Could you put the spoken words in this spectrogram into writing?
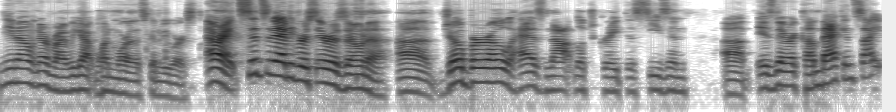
you know, never mind. We got one more that's going to be worse. All right. Cincinnati versus Arizona. Uh, Joe Burrow has not looked great this season. Uh, is there a comeback in sight?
